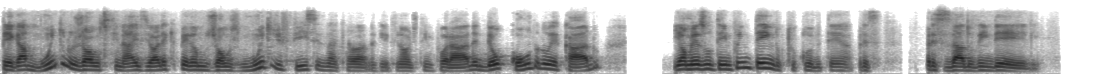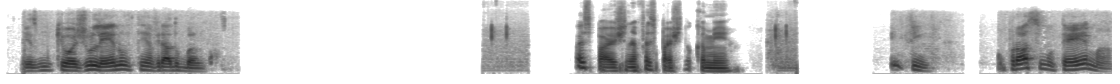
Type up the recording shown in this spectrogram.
pegar muito nos jogos finais, e olha que pegamos jogos muito difíceis naquela, naquele final de temporada, ele deu conta do recado, e ao mesmo tempo entendo que o clube tenha precisado vender ele. Mesmo que hoje o Leno tenha virado banco. Faz parte, né? Faz parte do caminho. Enfim, o próximo tema,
